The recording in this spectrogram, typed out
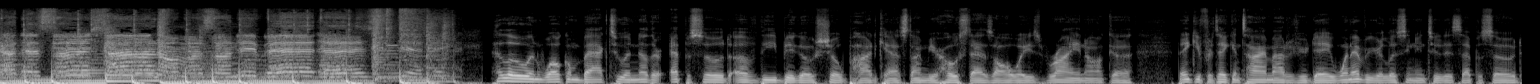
Got sunshine on my Sunday. Hello and welcome back to another episode of the Big O Show podcast. I'm your host, as always, Ryan Anka. Thank you for taking time out of your day whenever you're listening to this episode.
